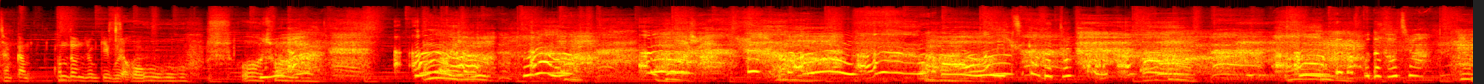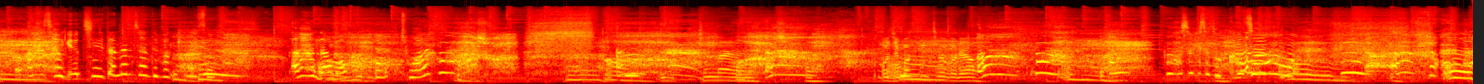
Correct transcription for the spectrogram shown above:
잠깐 콘돔 좀 끼고요. 오, 오 좋아. 아, 미칠 것 같아. 아, 나 나보다 더 좋아. 아, 자기 여친이 딴 남자한테 바뀌면서. 아, 나 먹은 거 좋아? 좋나요? 오지마 킹틀거려. 아, 속에서 더 커져. 어,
